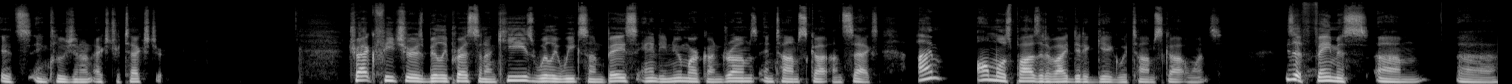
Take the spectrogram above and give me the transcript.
its inclusion on Extra Texture. Track features Billy Preston on keys, Willie Weeks on bass, Andy Newmark on drums, and Tom Scott on sax. I'm almost positive I did a gig with Tom Scott once. He's a famous um, uh,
